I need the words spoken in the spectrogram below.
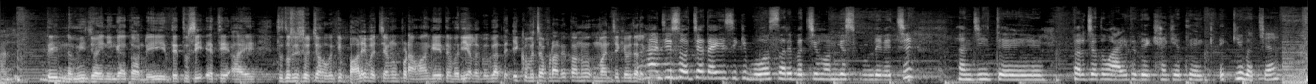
ਹਾਂਜੀ ਤੇ ਨਵੀਂ ਜੁਆਇਨਿੰਗ ਹੈ ਤੁਹਾਡੀ ਤੇ ਤੁਸੀਂ ਇੱਥੇ ਆਏ ਤੇ ਤੁਸੀਂ ਸੋਚਿਆ ਹੋਊਗਾ ਕਿ ਬਾਲੇ ਬੱਚਿਆਂ ਨੂੰ ਪੜਾਵਾਂਗੇ ਤੇ ਵਧੀਆ ਲੱਗੂਗਾ ਤੇ ਇੱਕ ਬੱਚਾ ਪੜ੍ਹਾ ਕੇ ਤੁਹਾਨੂੰ ਮਨ 'ਚ ਕਿਉਂ ਲੱਗਿਆ? ਹਾਂਜੀ ਸੋਚਿਆ ਤਾਂ ਇਹ ਸੀ ਕਿ ਬਹੁਤ ਸਾਰੇ ਬੱਚੇ ਹੋਣਗੇ ਸਕੂਲ ਦੇ ਵਿੱਚ। ਹਾਂਜੀ ਤੇ ਪਰ ਜਦੋਂ ਆਏ ਤੇ ਦੇਖਿਆ ਕਿ ਇੱਥੇ ਇੱਕ- ਇੱਕ ਹੀ ਬੱਚਾ ਹੈ।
